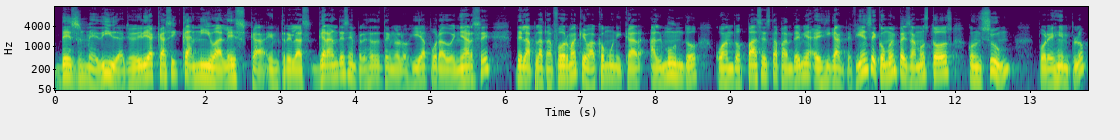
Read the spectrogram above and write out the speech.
desmedida, yo diría casi canibalesca entre las grandes empresas de tecnología por adueñarse de la plataforma que va a comunicar al mundo cuando pase esta pandemia es gigante. Fíjense cómo empezamos todos con Zoom, por ejemplo,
